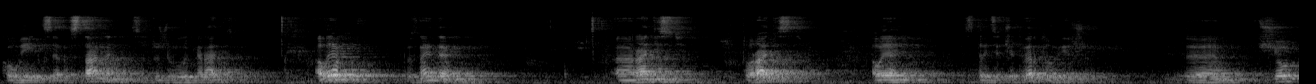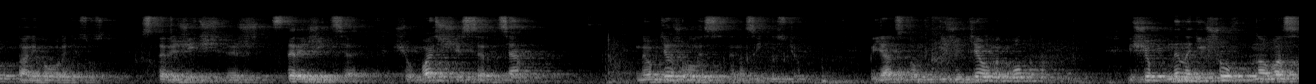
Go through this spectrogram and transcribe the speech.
Коли це настане, це дуже велика радість. Але, ви знаєте, радість то радість. Але з 34-го вірша, е, що далі говорить Ісус? Стережіть, стережіться, щоб ваші серця не обтяжувалися ненаситністю, пияцтвом і життєвими клопотами, і щоб не надійшов на вас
